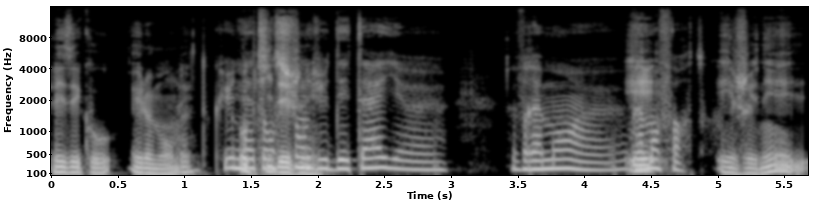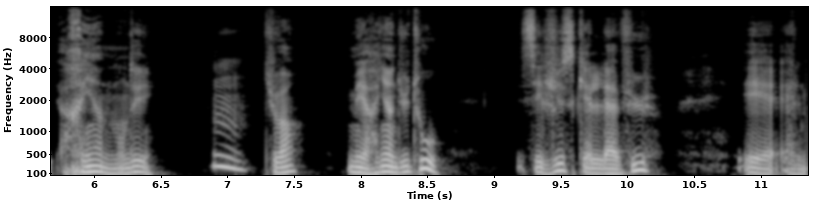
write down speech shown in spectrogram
Les Échos et Le Monde. donc une attention du détail vraiment, vraiment forte. Et je n'ai rien demandé. Hmm. Tu vois? Mais rien du tout. C'est juste qu'elle l'a vu et, elle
